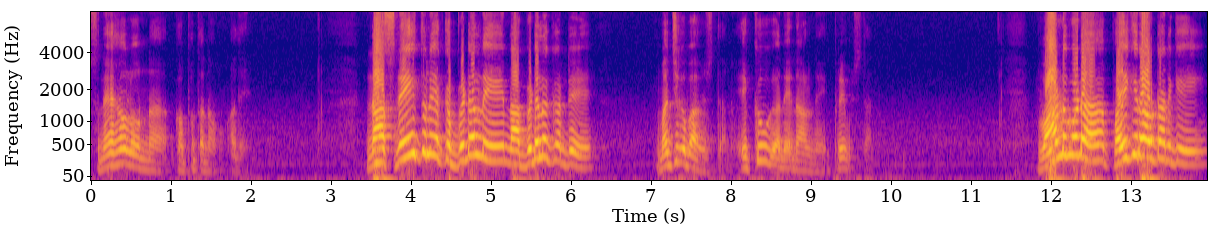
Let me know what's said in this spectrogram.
స్నేహంలో ఉన్న గొప్పతనం అదే. నా స్నేహితుల యొక్క బిడ్డల్ని నా బిడ్డల కంటే మంచిగా భావిస్తాను. ఎక్కువగా నేను వాళ్ళని ప్రేమిస్తాను. వాళ్ళు కూడా పైకి రావటానికి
